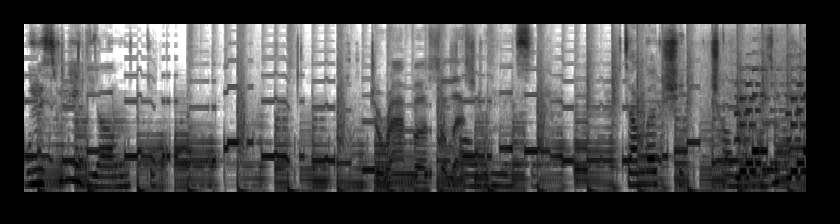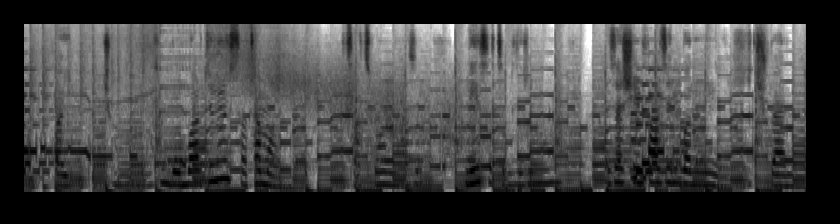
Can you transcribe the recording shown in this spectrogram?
Bunun ismi neydi ya? Unuttum. Giraffa, Celestra. Neyse. Bir tane daha şey çalmam lazım. Ay çalmam lazım. Bombardımanı satamam. Satmam lazım. Neyi satabilirim? Mesela şempanzenin bana? Hiç vermiyor.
